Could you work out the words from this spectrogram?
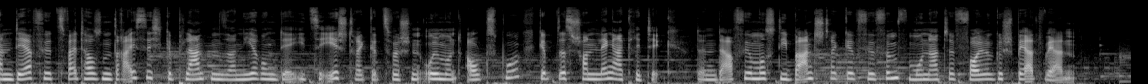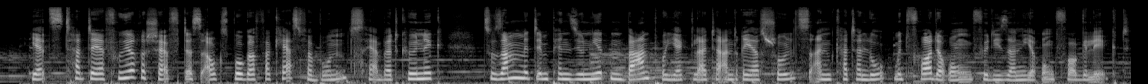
An der für 2030 geplanten Sanierung der ICE-Strecke zwischen Ulm und Augsburg gibt es schon länger Kritik, denn dafür muss die Bahnstrecke für fünf Monate voll gesperrt werden. Jetzt hat der frühere Chef des Augsburger Verkehrsverbunds, Herbert König, zusammen mit dem pensionierten Bahnprojektleiter Andreas Schulz einen Katalog mit Forderungen für die Sanierung vorgelegt.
